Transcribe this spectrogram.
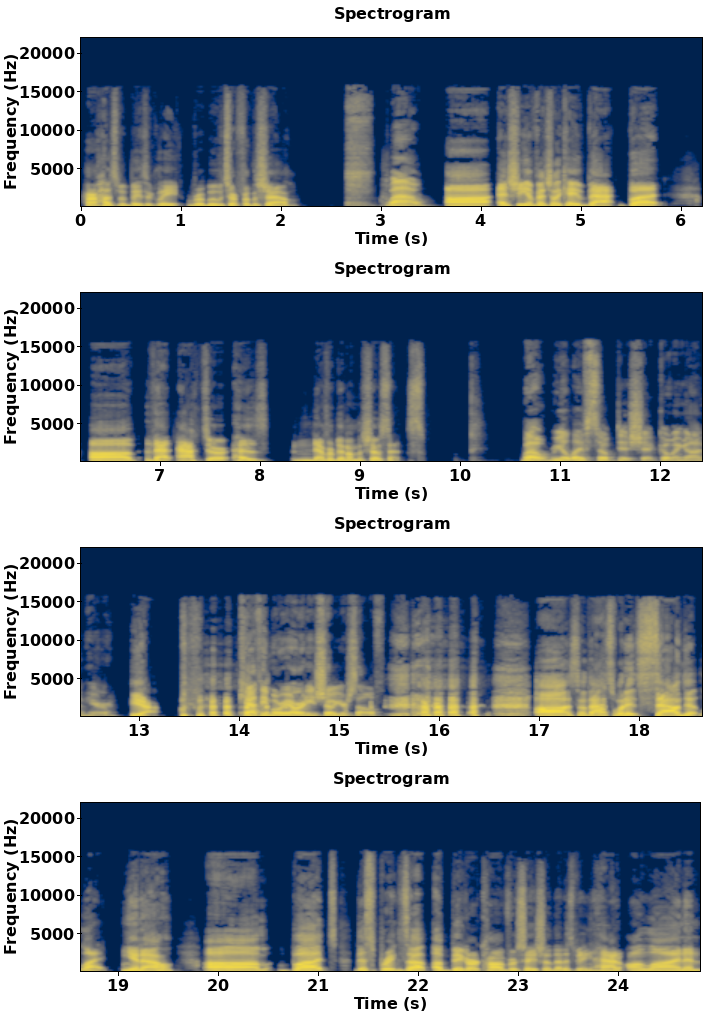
her husband basically removed her from the show. Wow. Uh, and she eventually came back, but uh, that actor has never been on the show since. Wow, real life soap dish shit going on here. Yeah. Cathy Moriarty, show yourself. uh, so that's what it sounded like, you know? Um, but this brings up a bigger conversation that is being had online. And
